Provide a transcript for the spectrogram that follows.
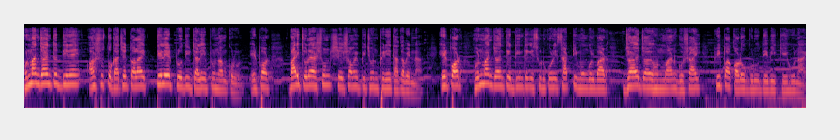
হনুমান জয়ন্তীর দিনে অসুস্থ গাছের তলায় তেলের প্রদীপ জ্বালিয়ে প্রণাম করুন। এরপর বাড়ি চলে আসুন সেই সময় পিছন ফিরে তাকাবেন না। এরপর হনুমান জয়ন্তীর দিন থেকে শুরু করে ষাটটি মঙ্গলবার জয় জয় হনুমান গোসাই, কৃপা করো গুরু দেবী কেহু নাই।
